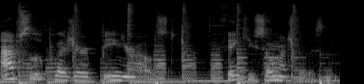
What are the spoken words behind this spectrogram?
absolute pleasure being your host. Thank you so much for listening.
